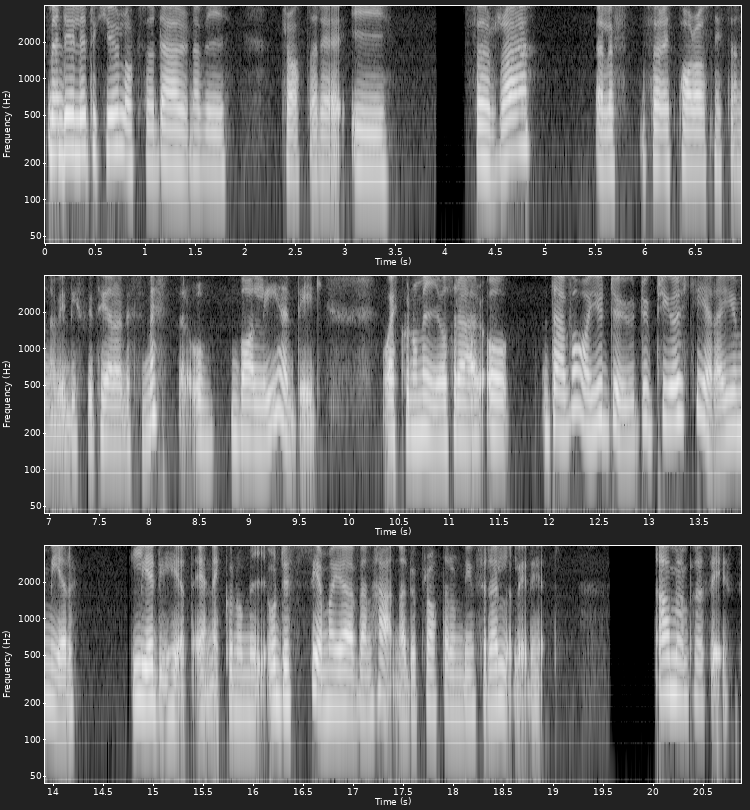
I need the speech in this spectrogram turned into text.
Men det är lite kul också där när vi pratade i förra eller för ett par avsnitt sedan när vi diskuterade semester och var ledig och ekonomi och sådär. Och där var ju du, du prioriterar ju mer ledighet än ekonomi och det ser man ju även här när du pratar om din föräldraledighet. Ja men precis.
